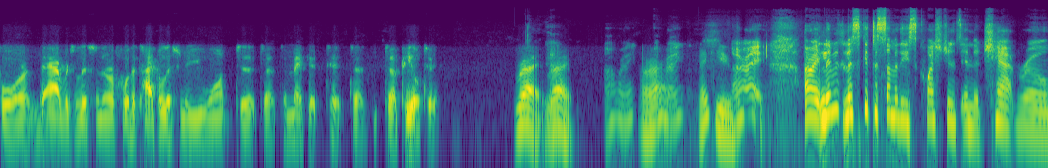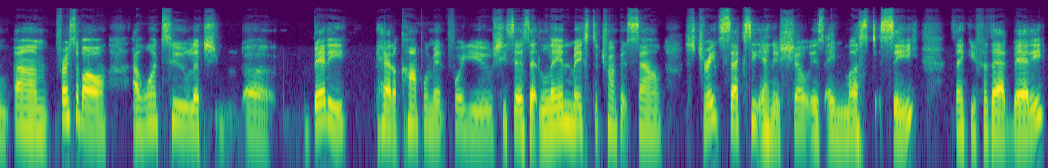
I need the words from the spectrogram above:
for the average listener or for the type of listener you want to to, to make it to, to to appeal to. Right, right. All right. All right. All right. Thank you. All right. All right. Let me, let's get to some of these questions in the chat room. Um, first of all, I want to let you, uh, Betty had a compliment for you. She says that Lin makes the trumpet sound straight sexy and his show is a must see. Thank you for that, Betty.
